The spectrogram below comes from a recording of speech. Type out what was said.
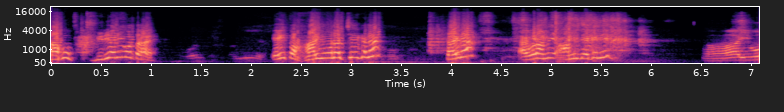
কাকু বিরিয়ানি কোথায়? এই তো হাঁড়ি মনে হচ্ছে এখানে। তাই না? একবার আমি আমি দেখে নি। ভাই ও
